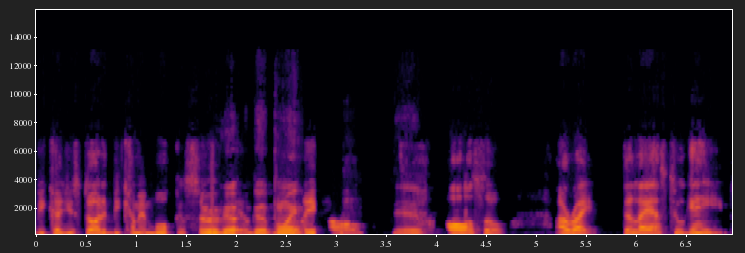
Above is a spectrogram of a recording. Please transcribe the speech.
because you started becoming more conservative. Good, good point. Yeah. Also, all right, the last two games,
